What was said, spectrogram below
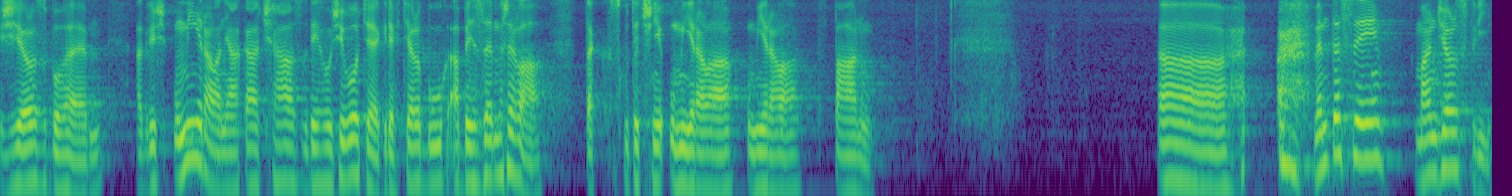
žil s Bohem a když umírala nějaká část v jeho životě, kde chtěl Bůh, aby zemřela, tak skutečně umírala, umírala v pánu. vemte si manželství.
